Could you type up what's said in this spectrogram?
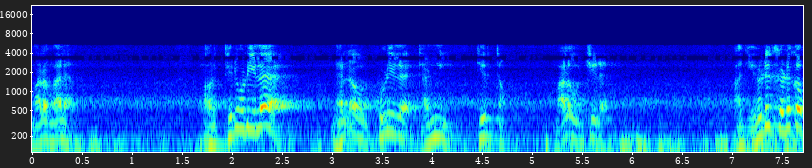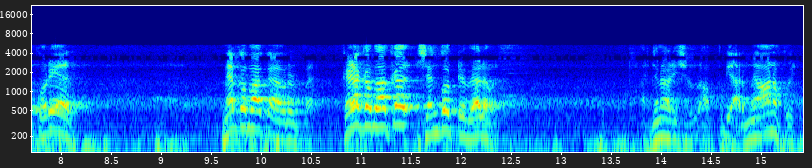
மலை மேல. அவர் திருவடியில நல்ல ஒரு குழியில் தண்ணி தீர்த்தம் மலை உச்சியில. அது எடுக்க எடுக்க குறையாது. மேற்க பார்க்க அவர் இருப்பார். கிழக்க பார்க்க செங்கோட்டு வேலை அர்த்தநாரீஸ்வரர் அப்படி அருமையான கோயில்.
